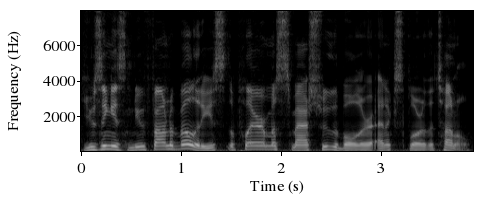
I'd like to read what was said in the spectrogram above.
Using his newfound abilities, the player must smash through the boulder and explore the tunnel.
